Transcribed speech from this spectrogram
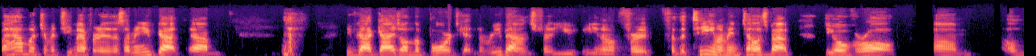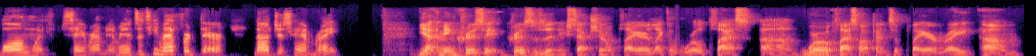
but how much of a team effort is this i mean you've got um, you've got guys on the boards getting the rebounds for you, you know, for for the team. I mean, tell us about the overall, um, along with St. Remy. I mean, it's a team effort there, not just him, right? Yeah, I mean, Chris Chris is an exceptional player, like a world class um, world class offensive player, right? Um,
